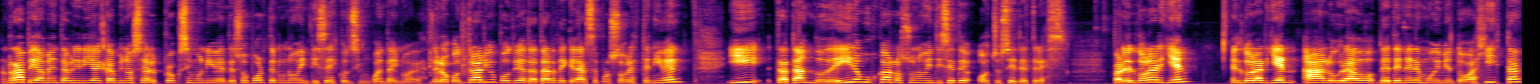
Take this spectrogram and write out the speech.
rápidamente abriría el camino hacia el próximo nivel de soporte en 1.26,59. De lo contrario, podría tratar de quedarse por sobre este nivel y tratando de ir a buscar los 1.27,873. Para el dólar yen, el dólar yen ha logrado detener el movimiento bajista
